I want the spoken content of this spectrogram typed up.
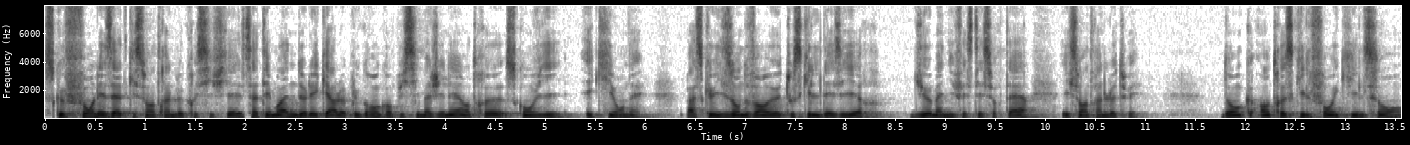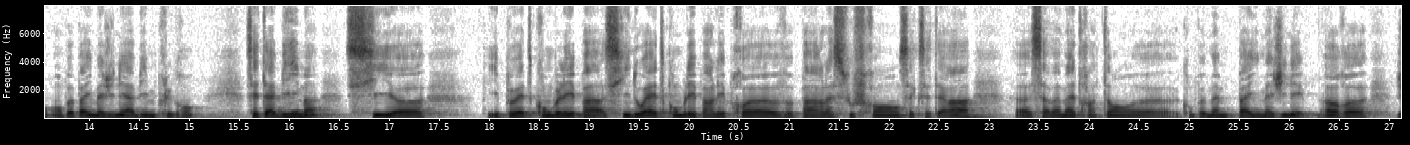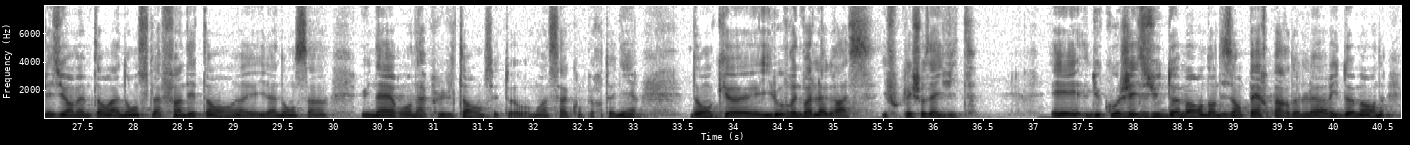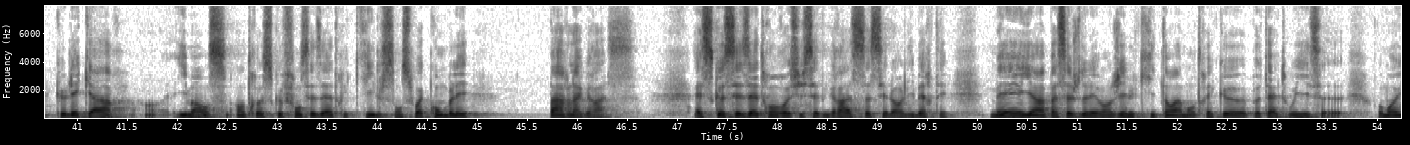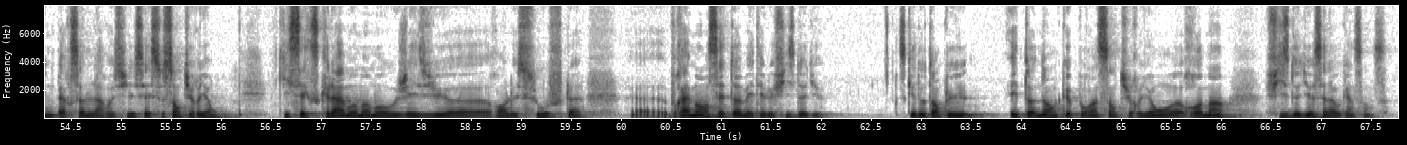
ce que font les êtres qui sont en train de le crucifier, ça témoigne de l'écart le plus grand qu'on puisse imaginer entre ce qu'on vit et qui on est. Parce qu'ils ont devant eux tout ce qu'ils désirent, Dieu manifesté sur terre, et ils sont en train de le tuer. Donc, entre ce qu'ils font et qui ils sont, on ne peut pas imaginer abîme plus grand. Cet abîme, si euh, il peut être comblé par, s'il doit être comblé par l'épreuve, par la souffrance, etc., euh, ça va mettre un temps euh, qu'on peut même pas imaginer. Or, euh, Jésus en même temps annonce la fin des temps, il annonce une ère où on n'a plus le temps, c'est au moins ça qu'on peut retenir. Donc, il ouvre une voie de la grâce, il faut que les choses aillent vite. Et du coup, Jésus demande, en disant Père, pardonne-leur, il demande que l'écart immense entre ce que font ces êtres et qui ils sont soit comblé par la grâce. Est-ce que ces êtres ont reçu cette grâce? Ça, c'est leur liberté. Mais il y a un passage de l'Évangile qui tend à montrer que peut-être, oui, au moins une personne l'a reçu, c'est ce centurion qui s'exclame au moment où Jésus euh, rend le souffle, euh, vraiment, cet homme était le Fils de Dieu. Ce qui est d'autant plus étonnant que pour un centurion euh, romain, Fils de Dieu, ça n'a aucun sens.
